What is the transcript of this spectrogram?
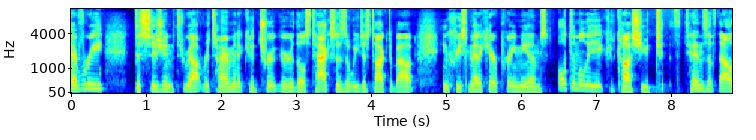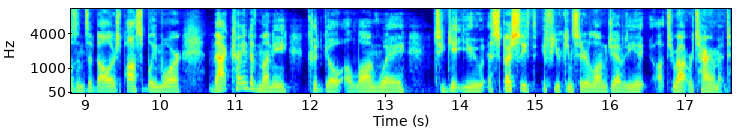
every decision throughout retirement. It could trigger those taxes that we just talked about, increase Medicare premiums. Ultimately, it could cost you t- tens of thousands of dollars, possibly more. That kind of money could go a long way to get you, especially if you consider longevity uh, throughout retirement.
